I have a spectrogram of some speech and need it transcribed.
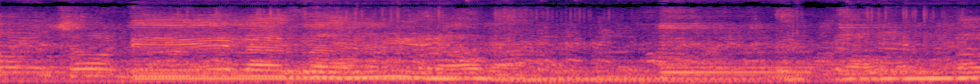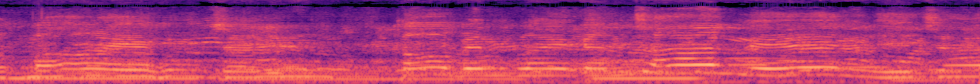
งโชคดีและรำระวังติดกองดอกไม้ของฉันเขาเป็นใครกันท่านเองอีจ้า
